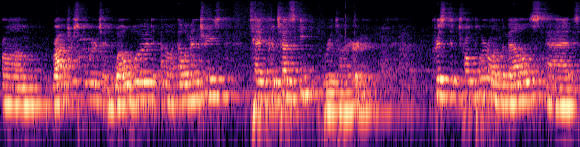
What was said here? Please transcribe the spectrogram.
from Rodgers Forge and Wellwood uh, Elementaries, Ted Krachesky, retired, Kristen Trumpler on the bells at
